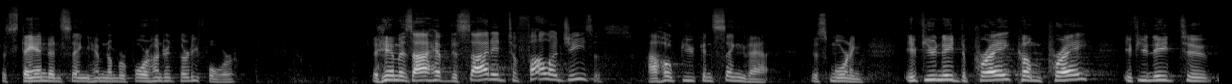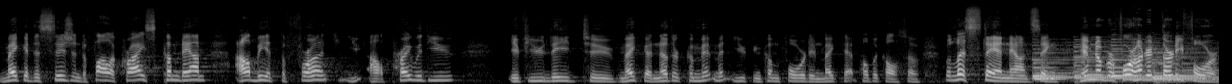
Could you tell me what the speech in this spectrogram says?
to stand and sing hymn number 434. The hymn is I Have Decided to Follow Jesus. I hope you can sing that this morning. If you need to pray, come pray. If you need to make a decision to follow Christ, come down. I'll be at the front. I'll pray with you. If you need to make another commitment, you can come forward and make that public also. But let's stand now and sing hymn number 434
